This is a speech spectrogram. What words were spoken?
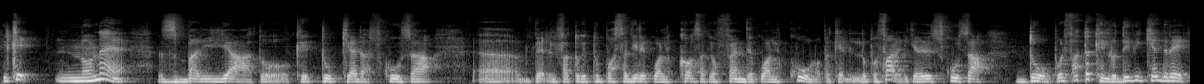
il che non è sbagliato che tu chieda scusa per il fatto che tu possa dire qualcosa che offende qualcuno, perché lo puoi fare di chiedere scusa dopo, il fatto è che lo devi chiedere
